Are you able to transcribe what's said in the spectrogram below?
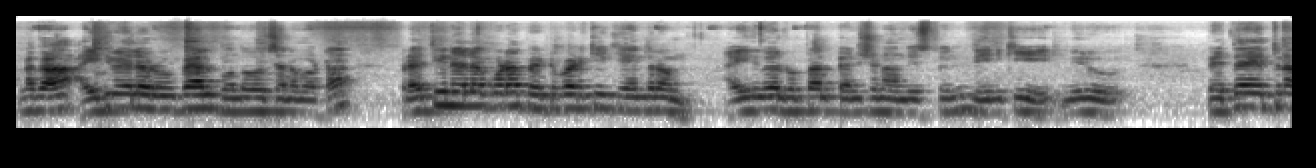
అనగా ఐదు వేల రూపాయలు పొందవచ్చు అనమాట ప్రతి నెల కూడా పెట్టుబడికి కేంద్రం ఐదు వేల రూపాయల పెన్షన్ అందిస్తుంది. దీనికి మీరు పెద్ద ఎత్తున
